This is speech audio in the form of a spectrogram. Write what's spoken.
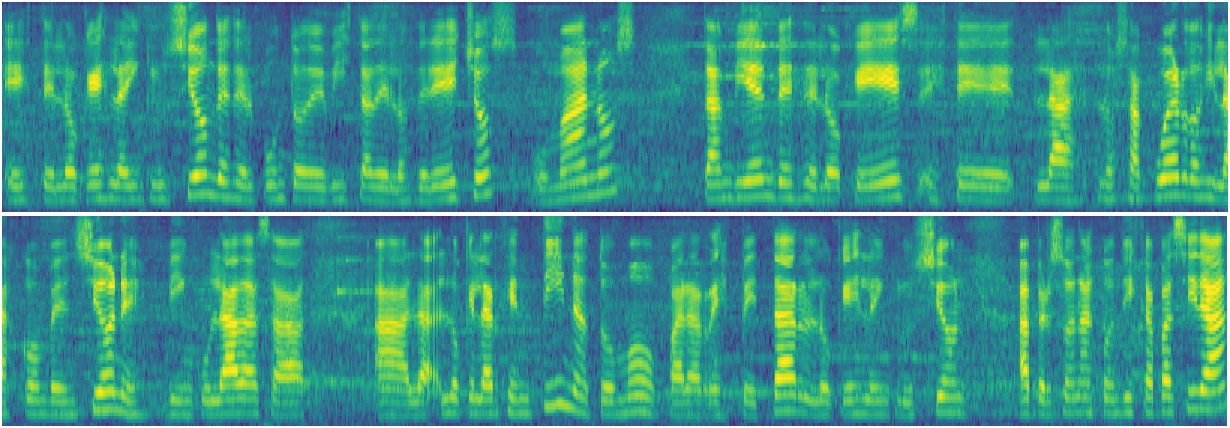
este, lo que es la inclusión desde el punto de vista de los derechos humanos, también desde lo que es este, los acuerdos y las convenciones vinculadas a, lo que la Argentina tomó para respetar lo que es la inclusión a personas con discapacidad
